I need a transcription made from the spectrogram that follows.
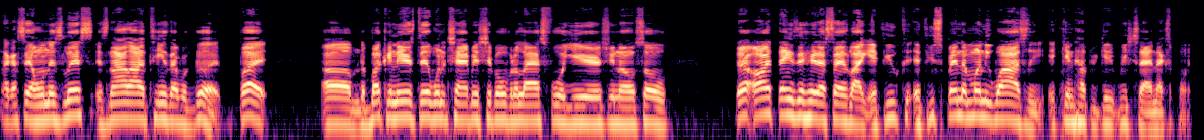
like I said, on this list, it's not a lot of teams that were good, but um, the Buccaneers did win a championship over the last four years. You know, so there are things in here that says like if you if you spend the money wisely, it can help you get reach that next point,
